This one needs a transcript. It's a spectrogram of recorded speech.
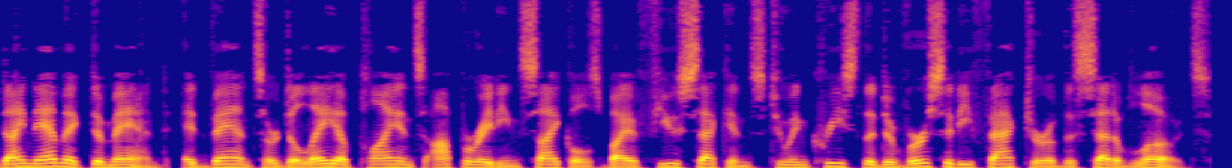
Dynamic demand – advance or delay appliance operating cycles by a few seconds to increase the diversity factor of the set of loads.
